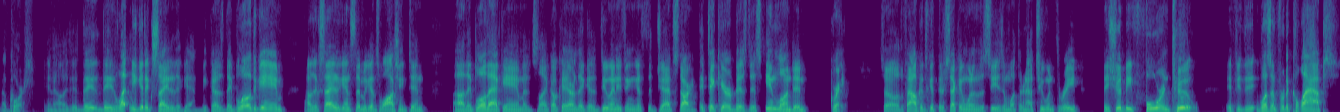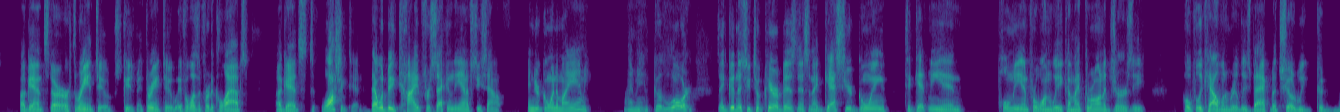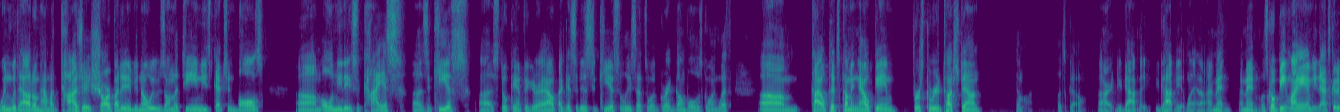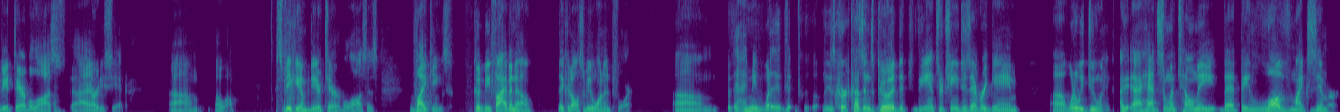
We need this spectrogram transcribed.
Of course, you know they they let me get excited again because they blow the game. I was excited against them against Washington. Uh, they blow that game, and it's like, okay, are they going to do anything against the Jets? Start. They take care of business in London. Great. So the Falcons get their second win of the season. What they're now two and three. They should be four and two if it wasn't for the collapse against or, or, three and two, excuse me, three and two, if it wasn't for the collapse against Washington, that would be tied for second in the NFC South. And you're going to Miami. I mean, good Lord. Thank goodness you took care of business. And I guess you're going to get me in, pull me in for one week. I might throw on a jersey. Hopefully Calvin Ridley's back, but showed we could win without him. How about Tajae Sharpe? I didn't even know he was on the team. He's catching balls. Um, Olamide Zaccheaus, uh, Zaccheaus, uh, still can't figure it out. I guess it is Zaccheaus. At least that's what Greg Gumbel was going with. Um, Kyle Pitts coming out game, first career touchdown. Come on, let's go. All right, you got me. You got me, Atlanta. I'm in. I'm in. Let's go beat Miami. That's going to be a terrible loss. Uh, I already see it. Um, oh well. Speaking of near terrible losses, Vikings could be five and zero. Oh. They could also be one and four. Um, but I mean, what is, is Kirk Cousins good? The, the answer changes every game. Uh, what are we doing? I, I, had someone tell me that they love Mike Zimmer.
